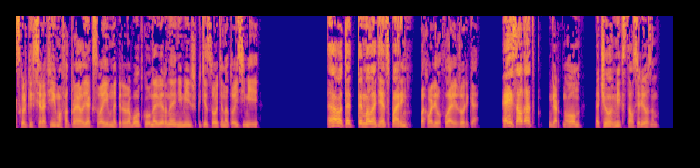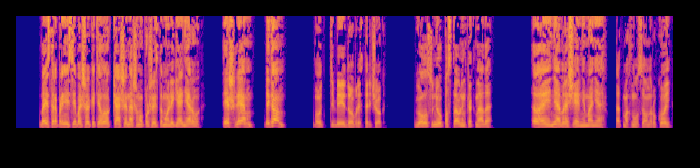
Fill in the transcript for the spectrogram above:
скольких серафимов отправил я к своим на переработку, наверное, не меньше пяти сотен, а то и семи. «А вот это ты молодец, парень!» — похвалил Флавий Жорика. «Эй, солдат!» — гаркнул он, отчего вмиг стал серьезным. «Быстро принеси большой котелок каши нашему пушистому легионеру! И шлем! Бегом!» Вот тебе и добрый старичок. Голос у него поставлен как надо. «Ой, не обращай внимания!» — отмахнулся он рукой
